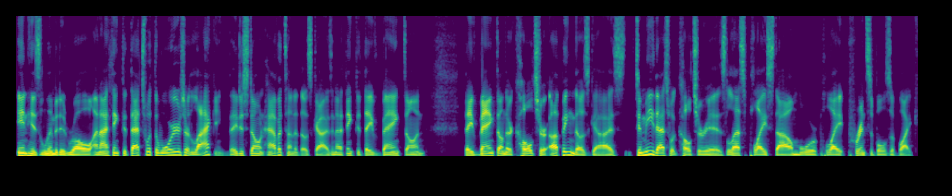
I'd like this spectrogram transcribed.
in his limited role. And I think that that's what the Warriors are lacking. They just don't have a ton of those guys, and I think that they've banked on they've banked on their culture upping those guys. To me, that's what culture is: less play style, more play principles of like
